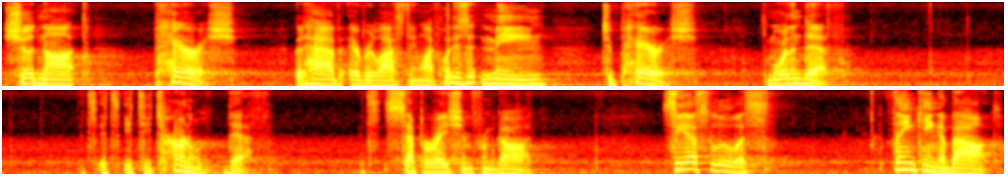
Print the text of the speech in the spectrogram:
should not perish but have everlasting life. What does it mean to perish? It's more than death. It's, it's, it's eternal death, it's separation from God. C.S. Lewis, thinking about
